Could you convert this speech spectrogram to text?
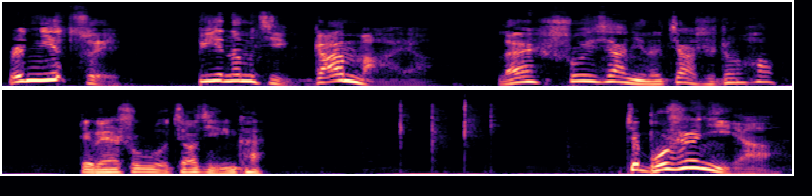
不是你嘴闭那么紧干嘛呀？来说一下你的驾驶证号。这边输入，交警一看，这不是你啊？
